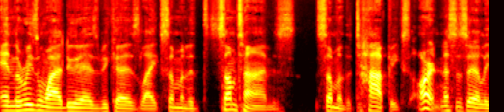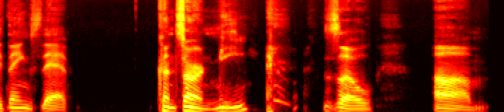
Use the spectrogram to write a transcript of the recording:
And the reason why I do that is because, like, some of the sometimes some of the topics aren't necessarily things that concern me. so, um,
